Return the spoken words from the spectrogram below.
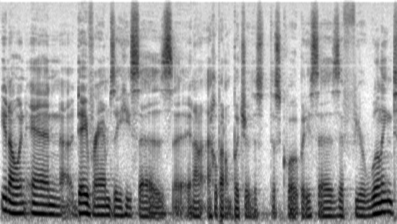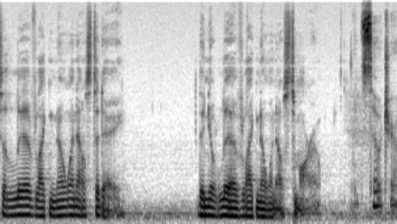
you know, and, and uh, Dave Ramsey, he says, uh, and I, I hope I don't butcher this, this quote, but he says, if you're willing to live like no one else today, then you'll live like no one else tomorrow. So true.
